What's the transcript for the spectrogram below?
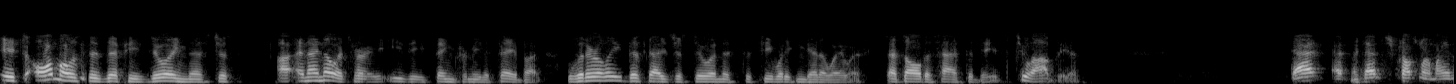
it's almost as if he's doing this just, uh, and I know it's a very easy thing for me to say, but literally, this guy's just doing this to see what he can get away with. That's all this has to be. It's too obvious. That uh, that's crossed my mind.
